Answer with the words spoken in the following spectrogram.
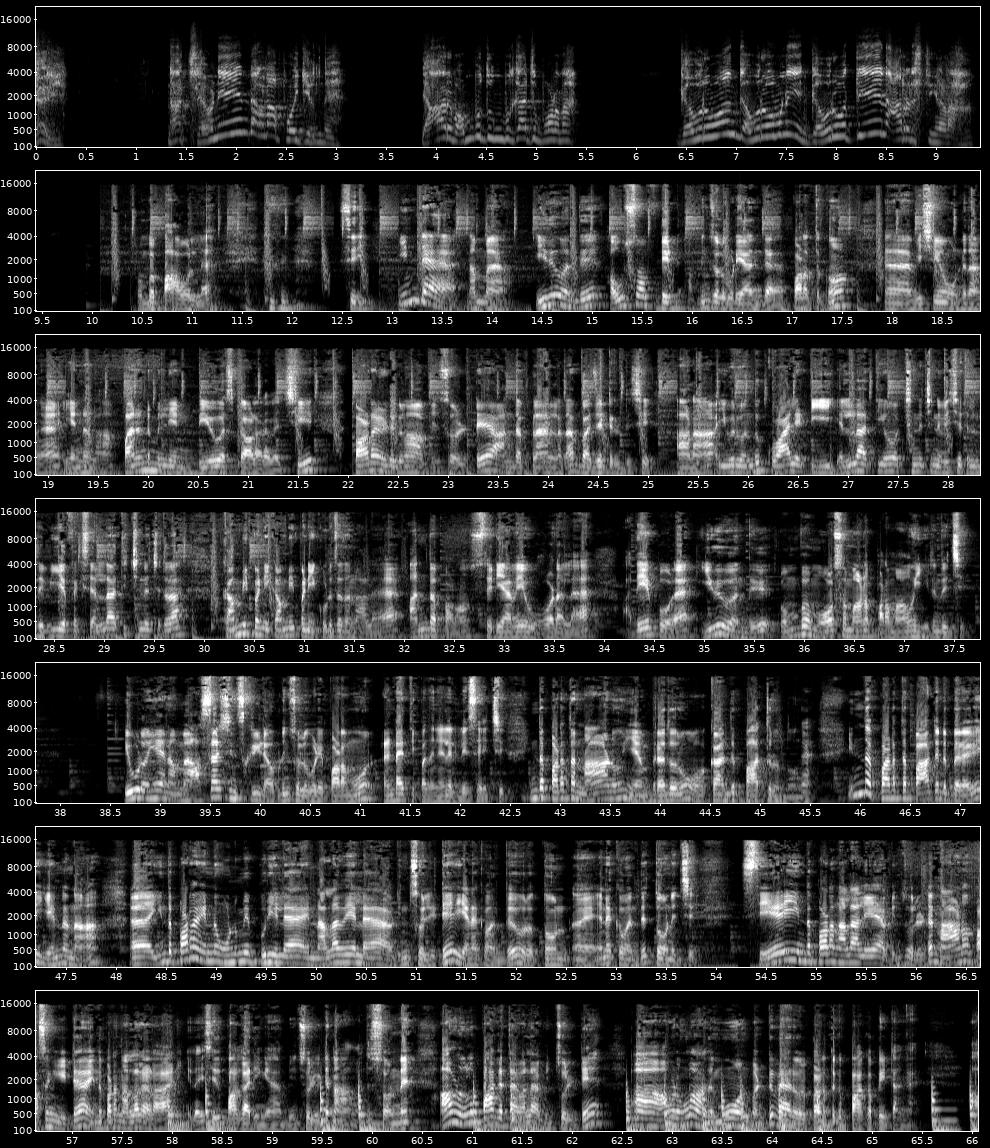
சரி நான் செவனே தானா போய்க்கிருந்தேன். யார் வம்பு தும்புக்காச்சும் போனனா? கௌரவம் கௌரவம்னு என் கௌரவத்தையே ஆரம்பிச்சிட்டீங்களா ரொம்ப பாவம் இல்லை. சரி இந்த நம்ம இது வந்து ஹவுஸ் ஆஃப் டெட் அப்படின்னு சொல்லக்கூடிய அந்த படத்துக்கும் விஷயம் ஒன்று தாங்க என்னன்னா பன்னெண்டு மில்லியன் யூஎஸ் டாலரை வச்சு படம் எடுக்கலாம் அப்படின்னு சொல்லிட்டு அந்த பிளானில் தான் பட்ஜெட் இருந்துச்சு. ஆனால் இவர் வந்து குவாலிட்டி எல்லாத்தையும் சின்ன சின்ன விஷயத்துலேருந்து விஎஃப்எக்ஸ் எல்லாத்தையும் சின்ன சின்னதாக கம்மி பண்ணி கம்மி பண்ணி கொடுத்ததுனால அந்த படம் சரியாகவே ஓடலை. அதே போல் இது வந்து ரொம்ப மோசமான படமாகவும் இருந்துச்சு. இவ்வளோ ஏன் நம்ம அசாசின்ஸ் ஸ்க்ரீட் அப்படின்னு சொல்லக்கூடிய படமும் ரெண்டாயிரத்தி பதினேழு ரிலீஸ் ஆயிடுச்சு. இந்த படத்தை நானும் என் பிரதரும் உட்காந்து பார்த்துருந்தோங்க. இந்த படத்தை பார்த்துட்ட பிறகு என்னன்னா இந்த படம் என்ன ஒன்றுமே புரியல நல்லாவே இல்லை அப்படின்னு சொல்லிட்டு எனக்கு வந்து ஒரு தோன் எனக்கு வந்து தோணுச்சு. சரி இந்த படம் நல்லா இல்லையே அப்படின்னு சொல்லிட்டு நானும் பசங்ககிட்ட இந்த படம் நல்லா இல்லடா நீங்கள் தயவுசெய்து பார்க்காதீங்க அப்படின்னு சொல்லிட்டு நான் வந்து சொன்னேன். அவனுங்களும் பார்க்க தேவையில்ல அப்படின்னு சொல்லிட்டு அவனுங்களும் அதை மூவ் ஆன் பண்ணிட்டு வேற ஒரு படத்துக்கு பார்க்க போயிட்டாங்க.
